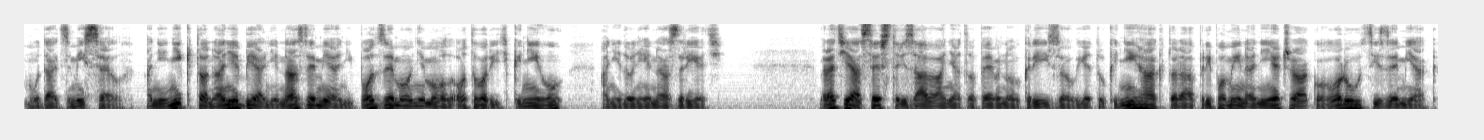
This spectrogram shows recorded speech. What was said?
mu dať zmysel. Ani nikto na nebi, ani na zemi, ani pod zemou nemohol otvoriť knihu, ani do nej nazrieť. Bratia a sestry zaváňa to pevnou krízou. Je tu kniha, ktorá pripomína niečo ako horúci zemiak.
